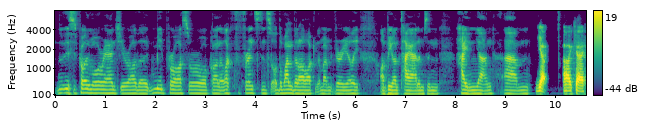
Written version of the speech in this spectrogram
This is probably more around your either mid price or, or kind of like for instance, or the one that I like at the moment very early. I'm big on Tay Adams and Hayden Young. Um, Yep. Okay.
